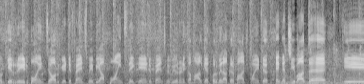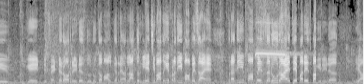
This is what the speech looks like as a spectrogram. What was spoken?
उनके रेड पॉइंट्स और उनके डिफेंस में भी आप पॉइंट्स देखते हैं। डिफेंस में भी उन्होंने कमाल के कुल मिलाकर पाँच पॉइंट एक अच्छी बात है कि उनके डिफेंडर और रेडर्स दोनों कमाल कर रहे हैं और लातुर के लिए अच्छी बात है कि प्रदीप वापस आए हैं। प्रदीप वापस ज़रूर आए थे पर इस बार रेडर या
